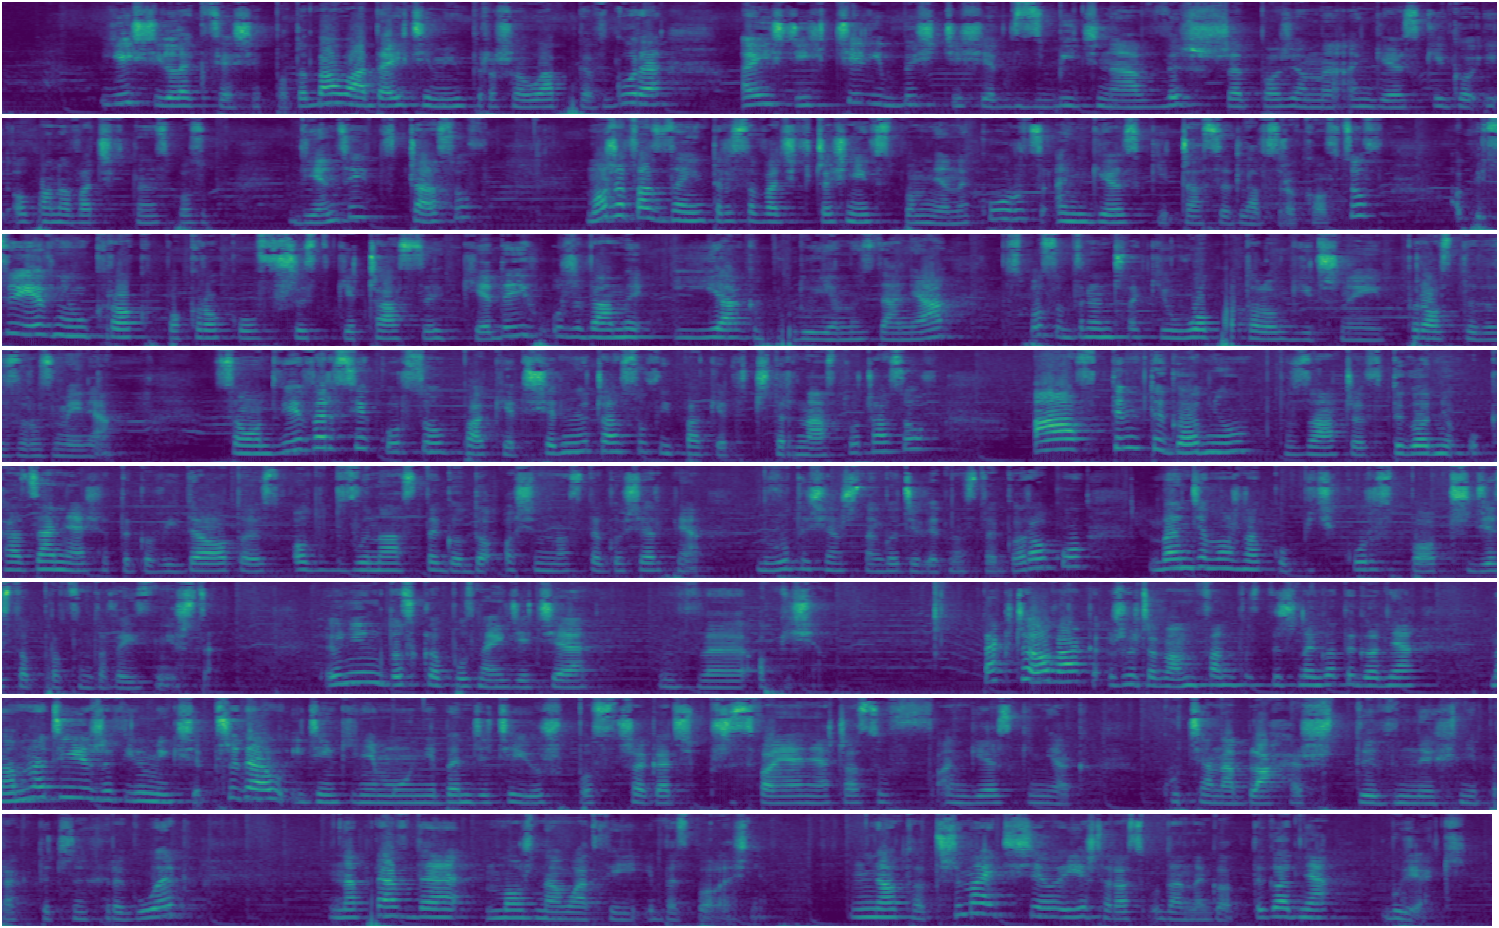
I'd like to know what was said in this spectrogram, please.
Jeśli lekcja się podobała, dajcie mi proszę łapkę w górę, a jeśli chcielibyście się wzbić na wyższe poziomy angielskiego i opanować w ten sposób więcej czasów, może Was zainteresować wcześniej wspomniany kurs Angielski Czasy dla Wzrokowców. Opisuję w nim krok po kroku wszystkie czasy, kiedy ich używamy i jak budujemy zdania w sposób wręcz taki łopatologiczny i prosty do zrozumienia. Są dwie wersje kursu, pakiet 7 czasów i pakiet 14 czasów, a w tym tygodniu, to znaczy w tygodniu ukazania się tego wideo, to jest od 12 do 18 sierpnia 2019 roku, będzie można kupić kurs po 30% zniżce. Link do sklepu znajdziecie w opisie. Tak czy owak, życzę Wam fantastycznego tygodnia. Mam nadzieję, że filmik się przydał i dzięki niemu nie będziecie już postrzegać przyswajania czasów w angielskim jak kucia na blachę sztywnych, niepraktycznych regułek. Naprawdę można łatwiej i bezboleśnie. No to trzymajcie się, jeszcze raz udanego tygodnia. Buziaki!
